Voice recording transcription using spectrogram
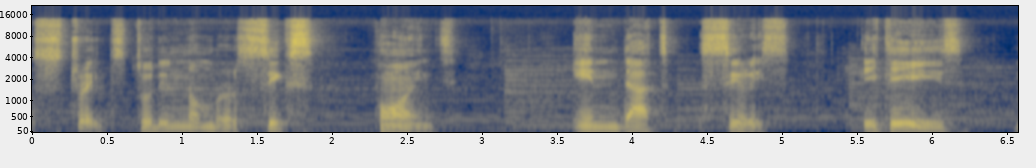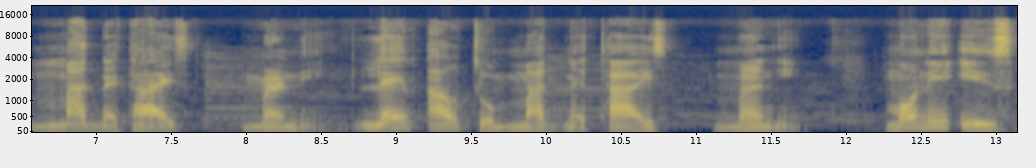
straight to the number six point in that series. It is magnetize money. Learn how to magnetize money. Money is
